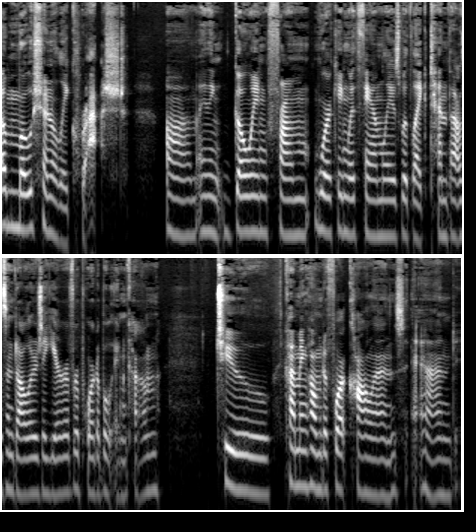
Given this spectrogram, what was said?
emotionally crashed. Um, I think going from working with families with like $10,000 a year of reportable income to coming home to Fort Collins and,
